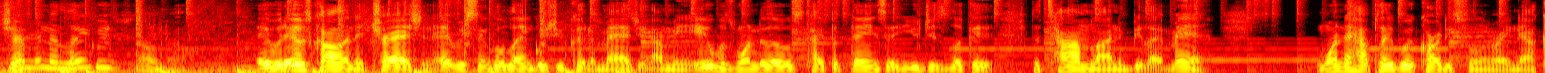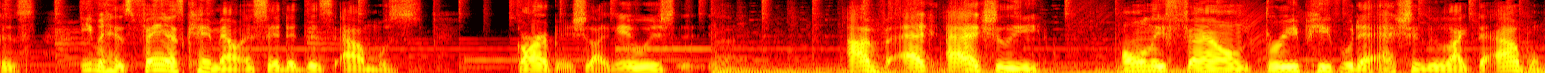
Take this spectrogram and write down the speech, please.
German the language? I don't know they, they was calling it trash in every single language you could imagine. I mean, it was one of those type of things that you just look at the timeline and be like, man, I wonder how Playboi Carti's feeling right now. Because even his fans came out and said that this album was garbage. Like it was. I've I actually only found three people that actually liked the album,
